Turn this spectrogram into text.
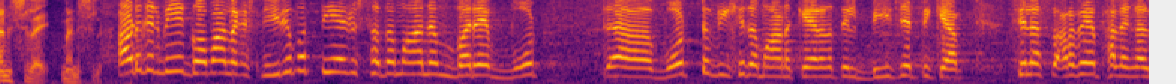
മനസ്സിലായി മനസ്സിലായി. അടുത്ത ബി ഗോപാലകൃഷ്ണൻ ഇരുപത്തിയേഴ് ശതമാനം വരെ വോട്ട് വോട്ട് വിഹിതമാണ് കേരളത്തിൽ ബി ജെ പിക്ക് ചില സർവേ ഫലങ്ങൾ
